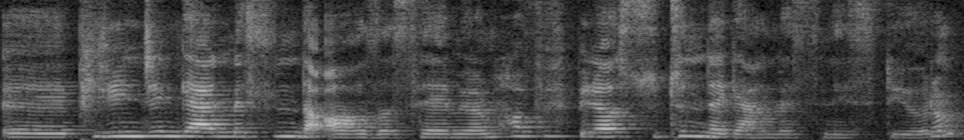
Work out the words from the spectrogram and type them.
e, pirincin gelmesini de ağza sevmiyorum. Hafif biraz sütün de gelmesini istiyorum.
